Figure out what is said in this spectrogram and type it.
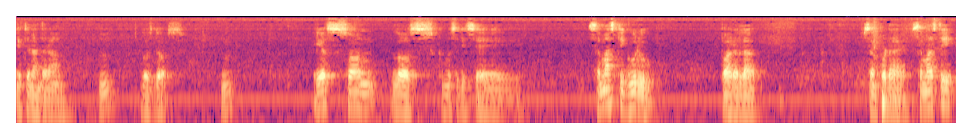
¿m? los dos. ¿m? Ellos son los, ¿cómo se dice? Samasti Guru para la Sampradaya. Samasti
